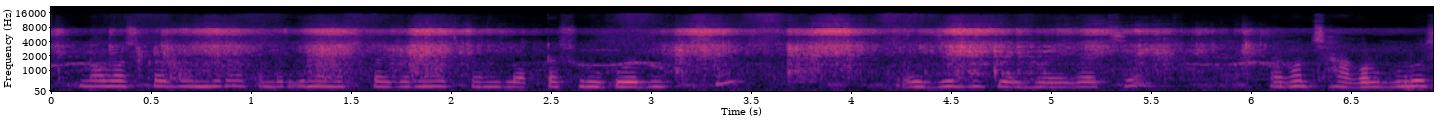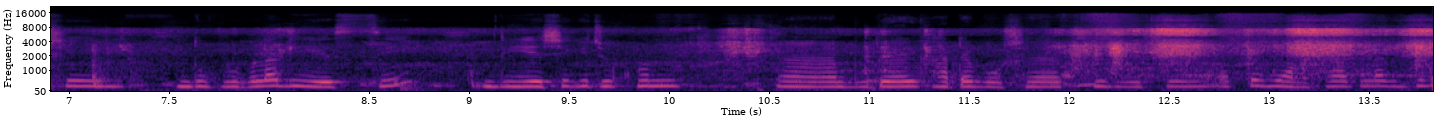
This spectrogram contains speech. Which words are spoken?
নমস্কার বন্ধুরা আপনাদেরকে নমস্কার জানিয়ে আজকে আমি ব্লগটা শুরু করে দিচ্ছি। এই যে বিকেল হয়ে গেছে। এখন ছাগলগুলো সেই দুপুরবেলা দিয়ে এসেছি। দিয়ে এসে কিছুক্ষণ বুধের ঘাটে বসে আছি, বসে এত মন খারাপ লাগছিল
